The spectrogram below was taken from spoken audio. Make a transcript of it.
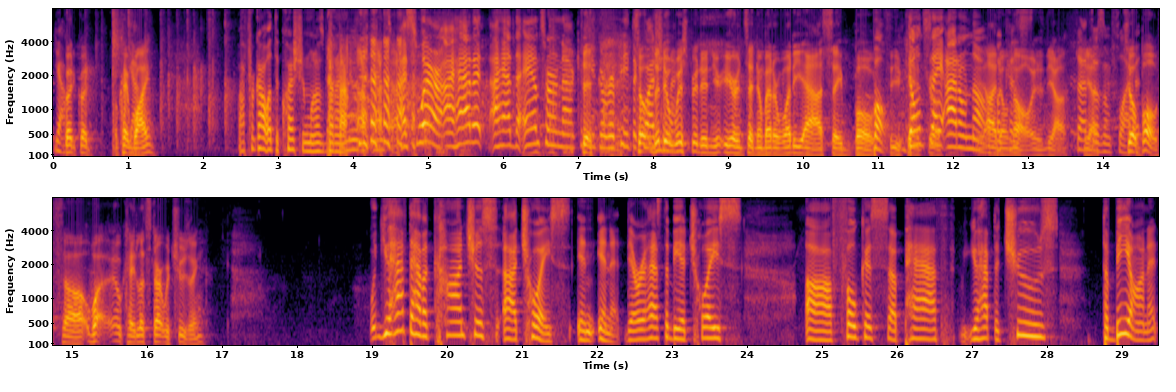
Yeah. Good. Good. Okay. Yeah. Why? I forgot what the question was, but I knew the answer. I swear, I had it. I had the answer, and now you can repeat the so question. Linda whispered in your ear and said, "No matter what he asks, say both. Both. You can't Don't say, "I don't know," I don't know. because Yeah, that yeah. doesn't fly, So but- both. Uh, wha- okay, let's start with choosing. you have to have a conscious uh, choice in, in it. There has to be a choice, uh, focus, uh, path. You have to choose to be on it.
